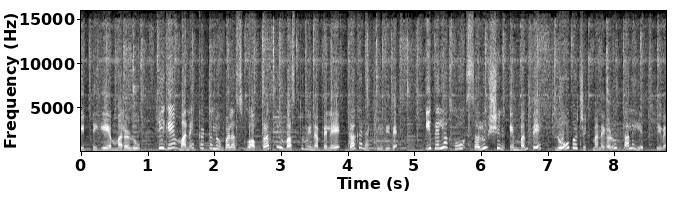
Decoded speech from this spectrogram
ಇಟ್ಟಿಗೆ ಮರಳು, ಹೀಗೆ ಮನೆ ಕಟ್ಟಲು ಬಳಸುವ ಪ್ರತಿ ವಸ್ತುವಿನ ಬೆಲೆ ಗಗನಕ್ಕೇರಿದೆ. ಇದೆಲ್ಲಕ್ಕೂ ಸೊಲ್ಯೂಷನ್ ಎಂಬಂತೆ ಲೋ ಬಜೆಟ್ ಮನೆಗಳು ತಲೆ ಎತ್ತುತ್ತಿವೆ.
